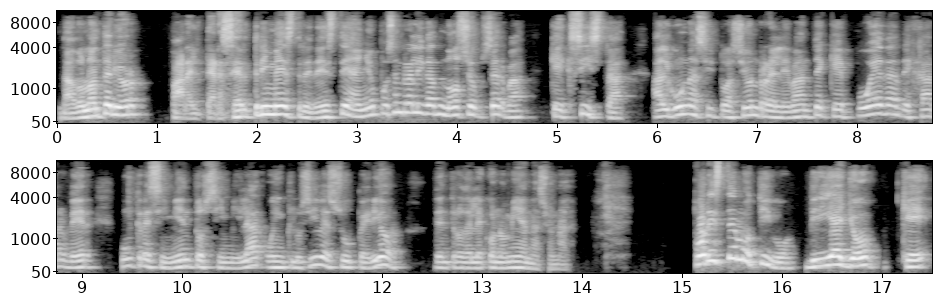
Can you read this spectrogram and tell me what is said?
Dado lo anterior, para el tercer trimestre de este año, pues en realidad no se observa que exista alguna situación relevante que pueda dejar ver un crecimiento similar o inclusive superior dentro de la economía nacional. Por este motivo, diría yo que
